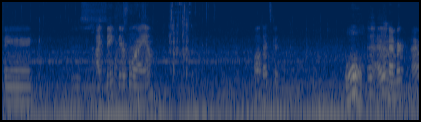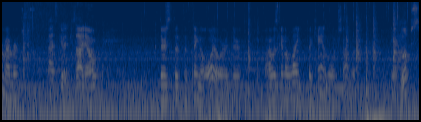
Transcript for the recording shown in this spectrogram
think this. I think, therefore I am. Oh, that's good. Oh, I uh-huh. remember. I remember. That's good, because I don't. There's the, the thing of oil right there. I was gonna light a candle or something. Yeah, whoops.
